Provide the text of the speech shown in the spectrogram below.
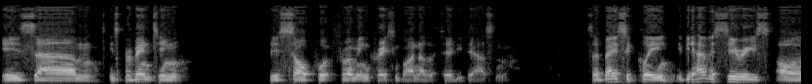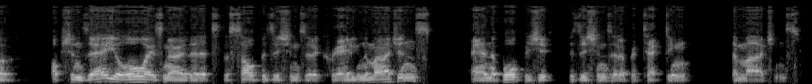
is um, is preventing this sold put from increasing by another 30,000. So basically, if you have a series of options there, you'll always know that it's the sold positions that are creating the margins and the bought positions that are protecting the margins.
